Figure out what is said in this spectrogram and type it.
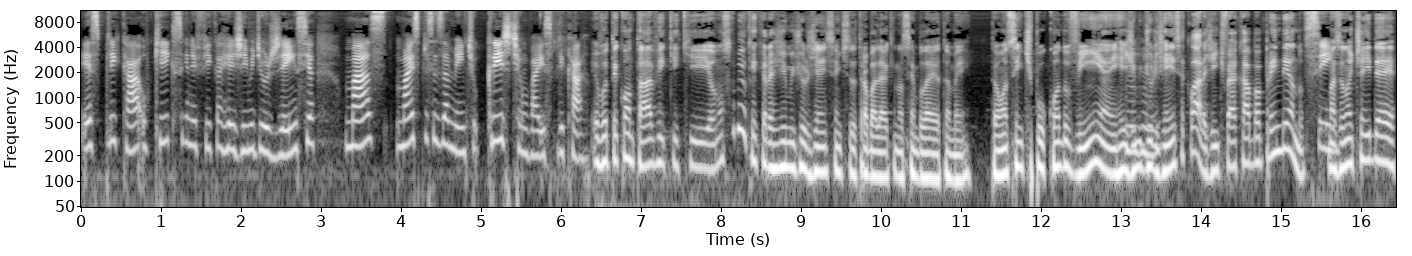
explicar o que, que significa regime de urgência, mas mais precisamente o Christian vai explicar. Eu vou ter que contar, Vicky, que eu não sabia o que era regime de urgência antes de trabalhar aqui na Assembleia também. Então, assim, tipo, quando vinha em regime uhum. de urgência, claro, a gente vai acabar aprendendo. Sim. Mas eu não tinha ideia.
